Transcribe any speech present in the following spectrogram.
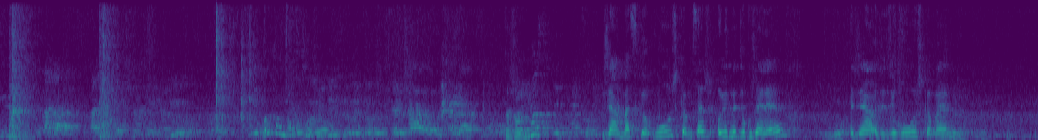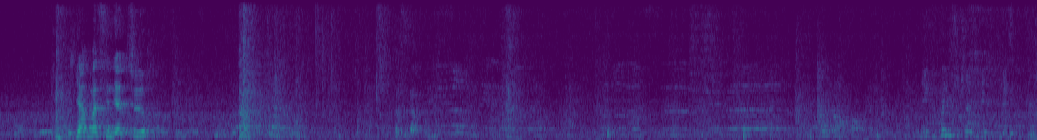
du- c'est pas la, c'est pas la fraîche. Hein, mais, euh, ouais. Il est beau ton masque Donc celle-là, euh, celle-là, sont- T'as changé de masque? J'ai un masque rouge, comme ça, au lieu de mettre du rouge à lèvres, j'ai du rouge quand même. Je garde ma signature. Mais tu peux me chercher un filet de poulet, s'il te plaît.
